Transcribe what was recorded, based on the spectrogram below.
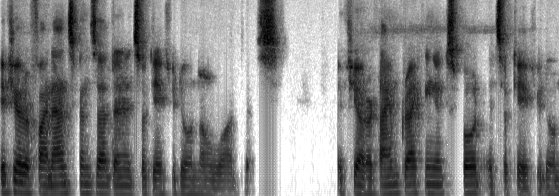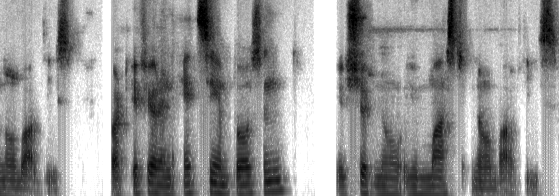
If you're a finance consultant, it's okay if you don't know about this. If you're a time tracking expert, it's okay if you don't know about these. But if you're an HCM person, you should know, you must know about these.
